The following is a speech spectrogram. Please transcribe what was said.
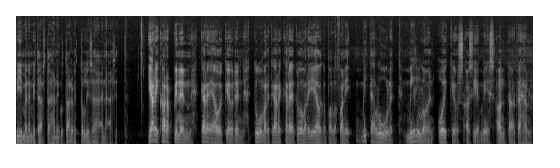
viimeinen, mitä olisi tähän niin kuin tarvittu lisää enää sitten. Jari Karppinen, käräjäoikeuden tuomari, käräjätuomari ja jalkapallofani, mitä luulet, milloin oikeusasiamies antaa tähän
